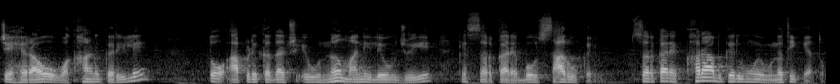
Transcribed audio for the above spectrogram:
ચહેરાઓ વખાણ કરી લે, તો આપણે કદાચ એવું ન માની લેવું જોઈએ કે સરકારે બહુ સારું કર્યું. સરકારે ખરાબ કર્યું હું એવું નથી કહેતો.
